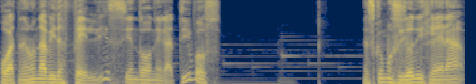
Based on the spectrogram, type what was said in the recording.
o a tener una vida feliz siendo negativos. Es como si yo dijera,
